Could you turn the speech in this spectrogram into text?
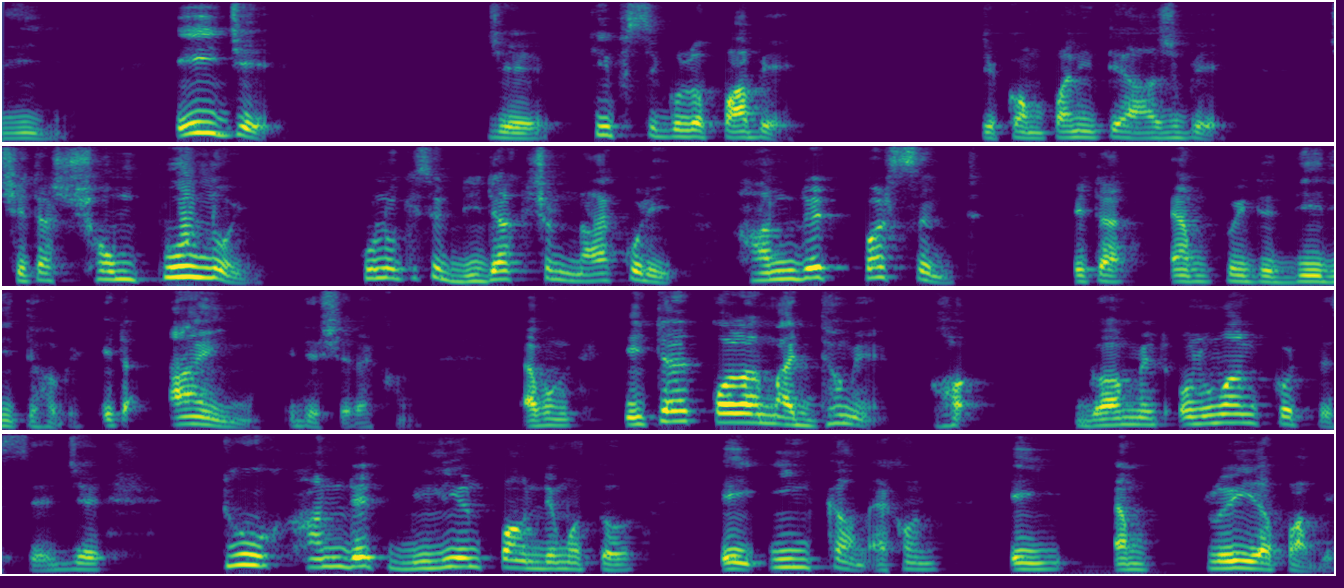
নেই। এই যে যে টিপসগুলো পাবে, যে কোম্পানিতে আসবে, সেটা সম্পূর্ণই কোনো কিছু ডিডাকশন না করেই হান্ড্রেড পারসেন্ট এটা এমপ্লয়ীদের দিয়ে দিতে হবে। এটা আইন এদেশের এখন। এবং এটা করার মাধ্যমে গভর্নমেন্ট অনুমান করতেছে যে টু হান্ড্রেড মিলিয়ন পাউন্ডের মতো এই ইনকাম এখন এই এমপ্লয়িরা পাবে,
